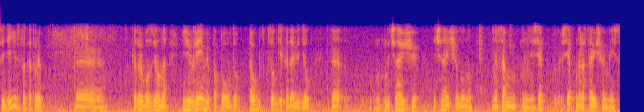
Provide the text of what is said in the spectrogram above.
свидетельства, которое, э, которое было сделано евреями по поводу того, кто где когда видел начинающую, начинающую луну, сам серп, серп нарастающего месяца.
